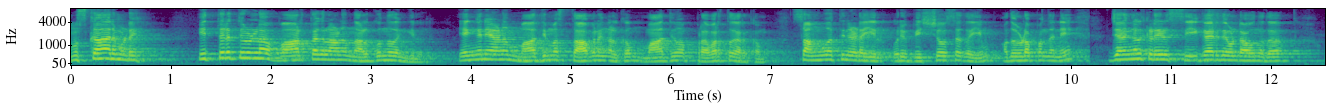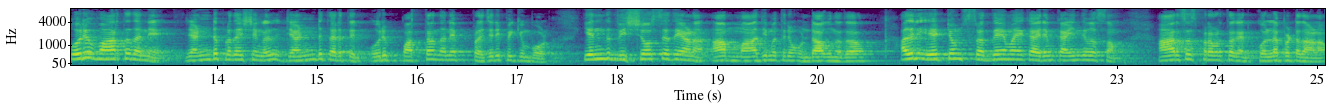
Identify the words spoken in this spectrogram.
നമസ്കാരമുടെ ഇത്തരത്തിലുള്ള വാർത്തകളാണ് നൽകുന്നതെങ്കിൽ എങ്ങനെയാണ് മാധ്യമ സ്ഥാപനങ്ങൾക്കും മാധ്യമ പ്രവർത്തകർക്കും സമൂഹത്തിനിടയിൽ ഒരു വിശ്വാസ്യതയും അതോടൊപ്പം തന്നെ ജനങ്ങൾക്കിടയിൽ സ്വീകാര്യത ഉണ്ടാവുന്നത് ഒരു വാർത്ത തന്നെ രണ്ട് പ്രദേശങ്ങളിൽ രണ്ട് തരത്തിൽ ഒരു പത്രം തന്നെ പ്രചരിപ്പിക്കുമ്പോൾ എന്ത് വിശ്വാസ്യതയാണ് ആ മാധ്യമത്തിന് ഉണ്ടാകുന്നത്? അതിൽ ഏറ്റവും ശ്രദ്ധേയമായ കാര്യം കഴിഞ്ഞ ദിവസം ആർ പ്രവർത്തകൻ കൊല്ലപ്പെട്ടതാണ്.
